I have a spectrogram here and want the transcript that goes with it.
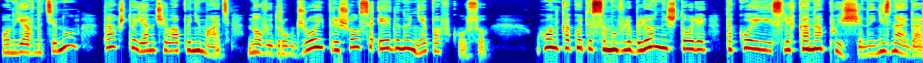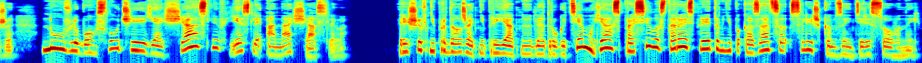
Он явно тянул, так что я начала понимать, новый друг Джой пришелся Эйдену не по вкусу. Он какой-то самовлюбленный, что ли, такой слегка напыщенный, не знаю даже. Но в любом случае я счастлив, если она счастлива. Решив не продолжать неприятную для друга тему, я спросила, стараясь при этом не показаться слишком заинтересованной.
